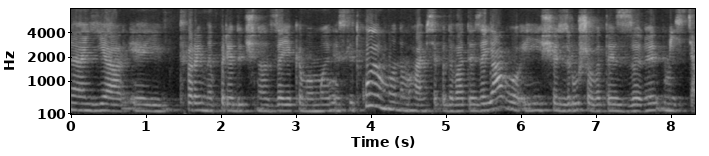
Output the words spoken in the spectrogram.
Е, Є е, тварини періодично, за якими ми слідкуємо, намагаємося подавати заяву і щось зрушувати з місця.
